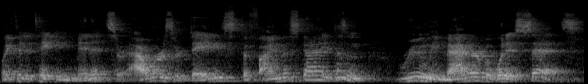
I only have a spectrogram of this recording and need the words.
Like, did it take minutes or hours or days to find this guy? It doesn't really matter, but what it says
